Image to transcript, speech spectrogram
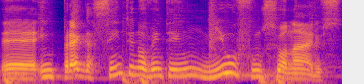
é, emprega 191 mil funcionários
